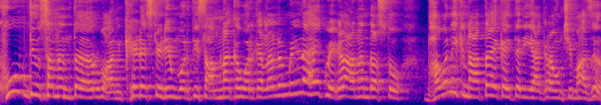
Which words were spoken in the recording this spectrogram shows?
खूप दिवसानंतर वानखेडे स्टेडियमवरती सामना कव्हर करायला मिळणं हा एक वेगळा आनंद असतो. भावनिक नातं आहे काहीतरी या ग्राउंडशी माझं.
